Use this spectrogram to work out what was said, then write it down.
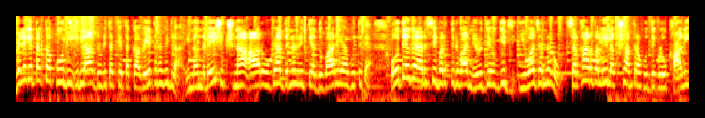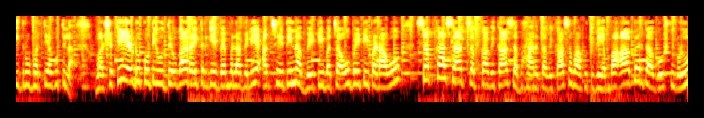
ಬೆಲೆಗೆ ತಕ್ಕ ಕೂಲಿ ಇಲ್ಲ, ದುಡಿತಕ್ಕೆ ತಕ್ಕ ವೇತನವಿಲ್ಲ. ಇನ್ನೊಂದೆಡೆ ಶಿಕ್ಷಣ, ಆರೋಗ್ಯ ದಿನನಿತ್ಯ ದುಬಾರಿಯಾಗುತ್ತಿದೆ. ಉದ್ಯೋಗ ಅರಸಿ ಬರುತ್ತಿರುವ ನಿರುದ್ಯೋಗಿ ಯುವ ಜನರು, ಸರ್ಕಾರದಲ್ಲಿ ಲಕ್ಷಾಂತರ ಹುದ್ದೆಗಳು ಖಾಲಿ ಇದ್ರೂ ಭರ್ತಿಯಾಗುತ್ತಿಲ್ಲ. ವರ್ಷಕ್ಕೆ ಎರಡು ಕೋಟಿ ಉದ್ಯೋಗ ರೈತರಿಗೆ ಬೆಂಬಲ ಬೆಲೆ ಅಚ್ಚೆ ದಿನ ಬೇಟಿ ಬಚಾವು, ಬೇಟಿ ಪಡಾವೋ, ಸಬ್ಕಾ ಸಾಥ್ ಸಬ್ಕಾ ವಿಕಾಸ, ಭಾರತ ವಿಕಾಸವಾಗುತ್ತಿದೆ ಎಂಬ ಆಭರದ ಘೋಷಣೆಗಳು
